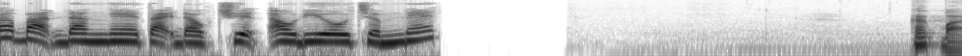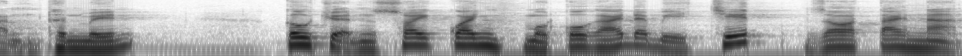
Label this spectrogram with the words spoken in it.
Các bạn đang nghe tại đọc chuyện audio.net Các bạn thân mến, câu chuyện xoay quanh một cô gái đã bị chết do tai nạn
